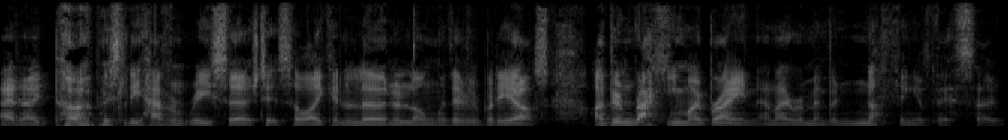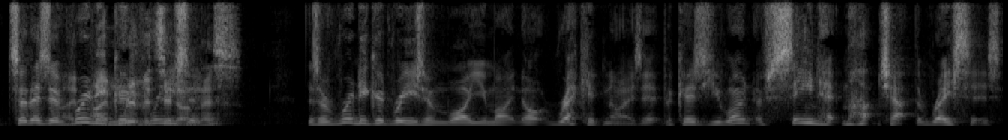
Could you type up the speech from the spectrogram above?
and I purposely haven't researched it so I can learn along with everybody else. I've been racking my brain, and I remember nothing of this. So, So there's a I- really I'm good reason. There's a really good reason why you might not recognise it because you won't have seen it much at the races.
